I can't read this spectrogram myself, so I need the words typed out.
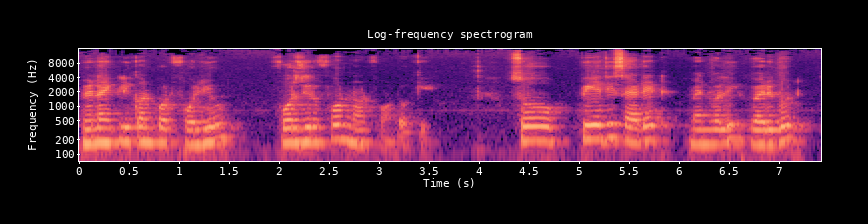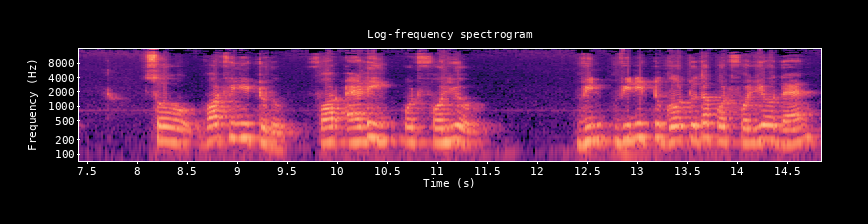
when I click on portfolio 404 not found. Okay. So page is added manually. Very good. So what we need to do? For adding portfolio we, we need to go to the portfolio then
